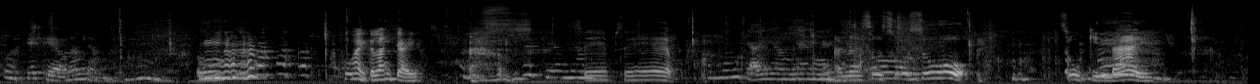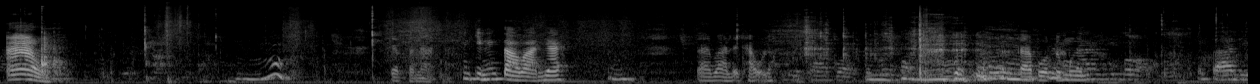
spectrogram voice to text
โอ้ยแค่แก้วน้ำยำผู้ให้กำลังใจแซ่บแซ่บน้ำใจยังแห้งเอันเลยสู้สู้สู้สู้กินได้ อ้าวแซ่บขนาดให้กินให้ตาหวานยายตาบ้านเลยเท่าแล้วตาบอดกระมือนตาดี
